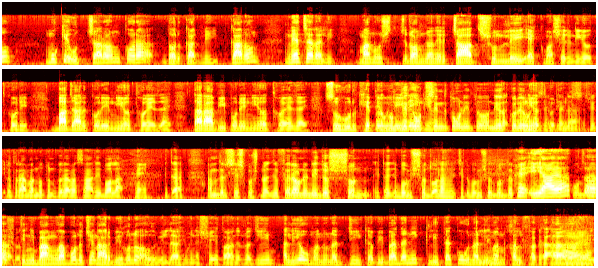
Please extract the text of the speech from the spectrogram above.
মুখে উচ্চারণ করা দরকার নেই। কারণ ন্যাচারালি মানুষ রমজানের চাঁদ শুনলেই এক মাসের নিয়ত করে বাজার করে নিয়ত হয়ে যায় তারাবি পরে নিয়ত হয়ে যায় সুহুর খেতে নিয়ত। উঠছেন তো উনি তো নিয়ত করে উঠেছেন তাই না সেক্ষেত্রে আবার নতুন করে আবার সাহারি বলা হ্যাঁ। এটা আমাদের শেষ প্রশ্ন যে ফেরাউনের নিদর্শন এটা যে ভবিষ্যৎ বলা হয়েছে এটা ভবিষ্যৎ বলতে হ্যাঁ এই আয়াত? তিনি বাংলা বলেছেন আরবি হলো আউযুবিল্লাহি মিনাশ শাইতানির রাজিম আলিয়াউমা নুনাজ্জিকা বিবাদানিক লিতাকুনা লিমান খালফাকা আয়া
